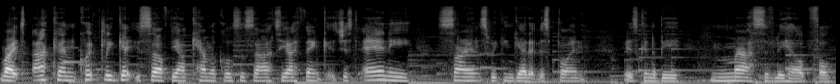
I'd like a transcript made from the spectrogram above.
Right, Aachen, quickly get yourself the Alchemical Society. I think it's just any science we can get at this point is going to be massively helpful.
